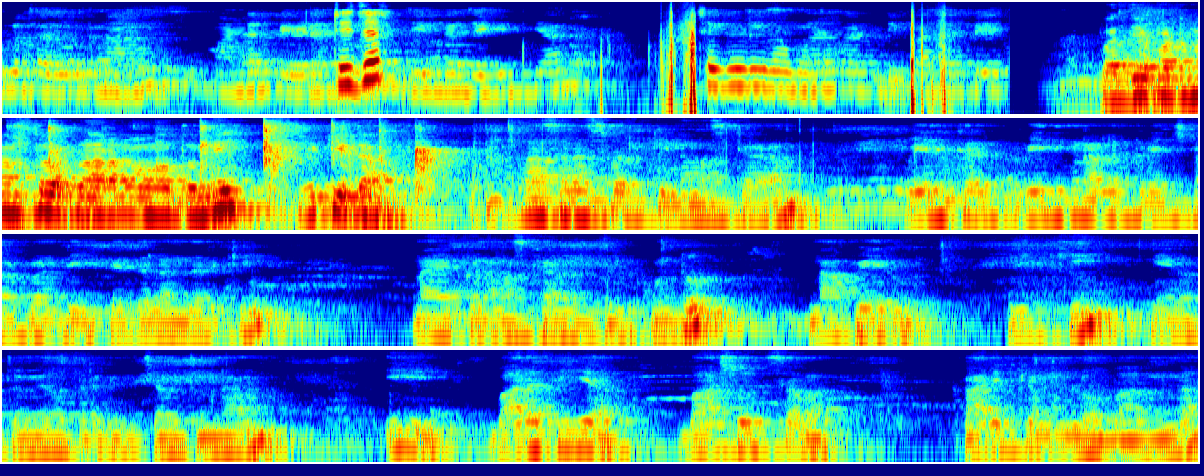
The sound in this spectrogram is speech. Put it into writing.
స్కూల్లో చదువుతున్నాను. మండల్ పేడ టీచర్? జిల్లా జగిత్యాల. వంటి పద పేరు పద్య పఠనంతో ప్రారంభమవుతుంది. వికీదా నా సరస్వతికి నమస్కారం. వేదిక వేదికను అలంకరించినటువంటి పెద్దలందరికీ నా యొక్క నమస్కారాలు తెలుపుకుంటూ నా పేరు విక్కీ. నేను తొమ్మిదవ తరగతి చదువుతున్నాను. ఈ భారతీయ భాషోత్సవ కార్యక్రమంలో భాగంగా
